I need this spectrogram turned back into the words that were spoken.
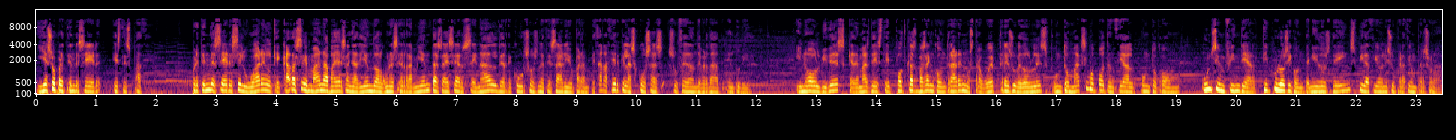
Y eso pretende ser este espacio. Pretende ser ese lugar en el que cada semana vayas añadiendo algunas herramientas a ese arsenal de recursos necesario para empezar a hacer que las cosas sucedan de verdad en tu vida. Y no olvides que además de este podcast vas a encontrar en nuestra web www.maximopotencial.com un sinfín de artículos y contenidos de inspiración y superación personal.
